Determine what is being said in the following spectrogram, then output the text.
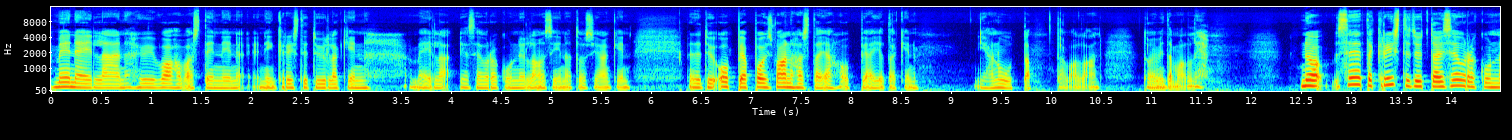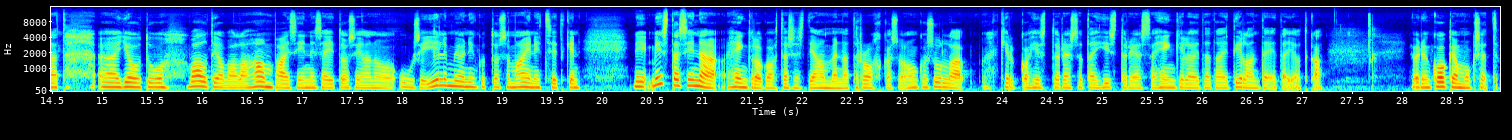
meneillään hyvin vahvasti, niin, niin kristityilläkin meillä ja seurakunnilla on siinä tosiaankin, me täytyy oppia pois vanhasta ja oppia jotakin ihan uutta tavallaan toimintamallia. No se, että kristityt tai seurakunnat joutuu valtiovallan hampaisiin, niin se ei tosiaan ole uusi ilmiö, niin kuin tuossa mainitsitkin. Niin mistä sinä henkilökohtaisesti ammennat rohkaisua? Onko sulla kirkkohistoriassa tai historiassa henkilöitä tai tilanteita, jotka, joiden kokemukset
